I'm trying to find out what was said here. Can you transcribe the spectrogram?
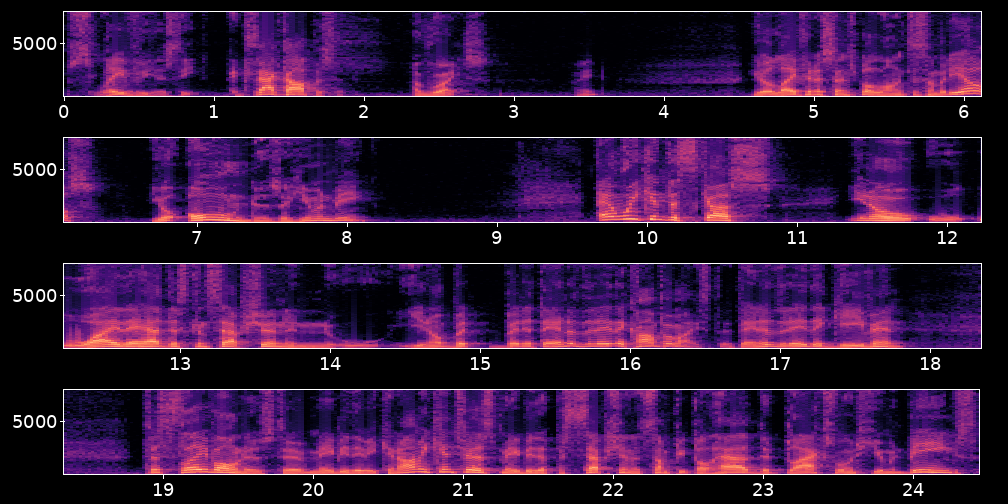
Slavery is the exact opposite of rights, right? Your life, in a sense, belonged to somebody else. You're owned as a human being. And we can discuss you know why they had this conception and you know but but at the end of the day they compromised. At the end of the day they gave in to slave owners to maybe the economic interest maybe the perception that some people had that blacks weren't human beings.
